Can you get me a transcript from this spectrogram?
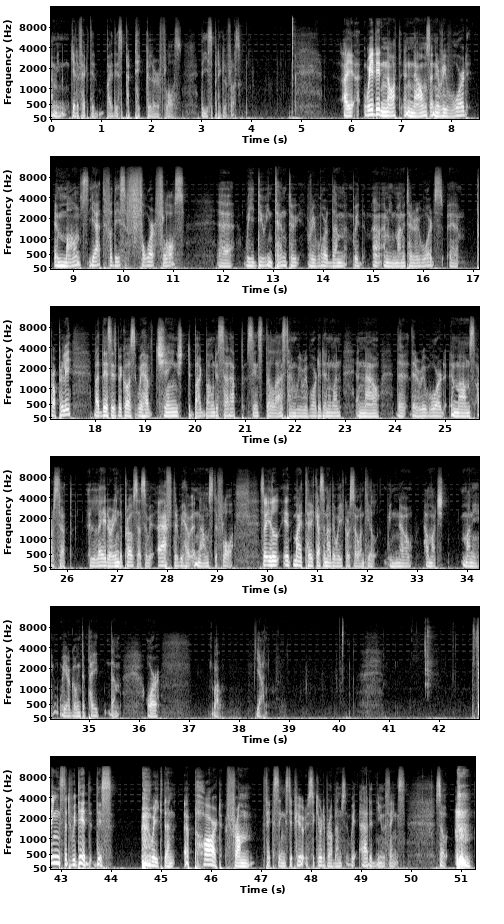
I mean, get affected by this particular flaws, these particular flaws. I, we did not announce any reward amounts yet for these four flaws. Uh, we do intend to reward them with, uh, I mean, monetary rewards uh, properly, but this is because we have changed the bug bounty setup since the last time we rewarded anyone, and now the, the reward amounts are set later in the process, so we, after we have announced the flaw. So it might take us another week or so until we know how much money we are going to pay them. Or, well, yeah. Things that we did this week then, apart from fixing security problems, we added new things. So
